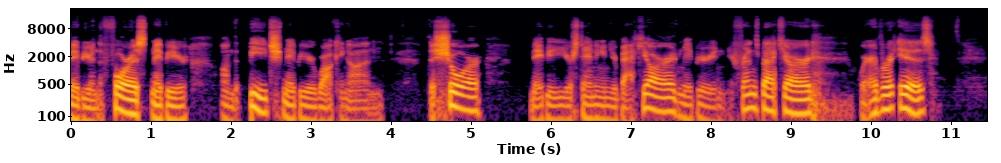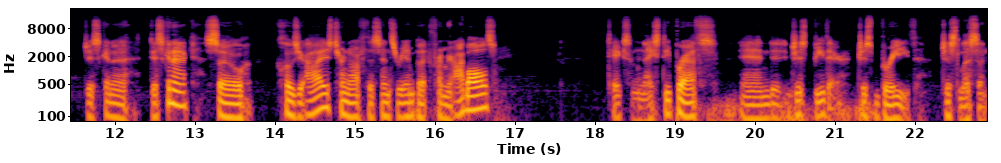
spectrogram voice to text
Maybe you're in the forest. Maybe you're on the beach. Maybe you're walking on the shore. Maybe you're standing in your backyard. Maybe you're in your friend's backyard. Wherever it is, just going to disconnect. So close your eyes, turn off the sensory input from your eyeballs, take some nice deep breaths, and just be there. Just breathe. Just listen.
